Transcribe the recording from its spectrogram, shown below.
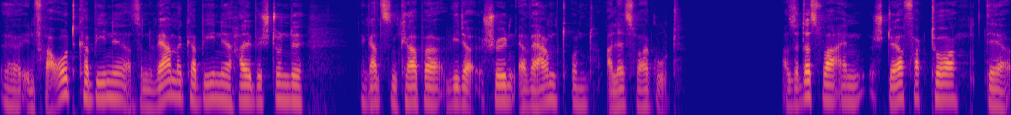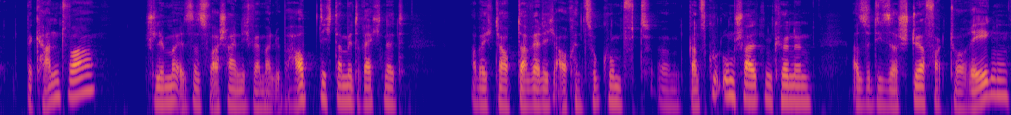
äh, Infrarotkabine, also eine Wärmekabine, halbe Stunde, den ganzen Körper wieder schön erwärmt und alles war gut. Also das war ein Störfaktor, der bekannt war. Schlimmer ist es wahrscheinlich, wenn man überhaupt nicht damit rechnet. Aber ich glaube, da werde ich auch in Zukunft äh, ganz gut umschalten können. Also dieser Störfaktor Regen,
